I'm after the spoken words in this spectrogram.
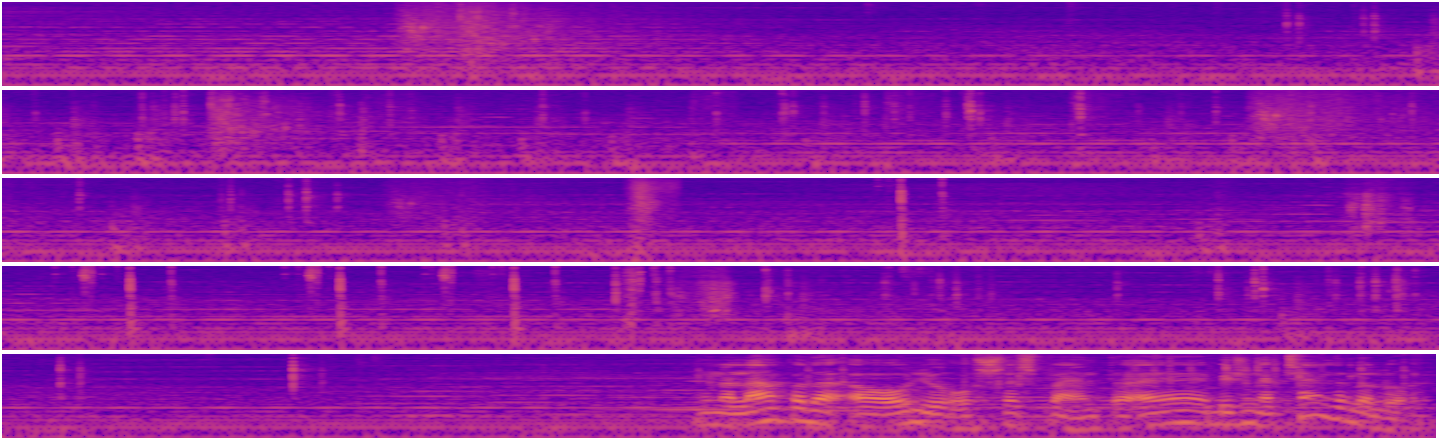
Una lampada a olio rossa è spenta. Eh, bisogna accenderla allora.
